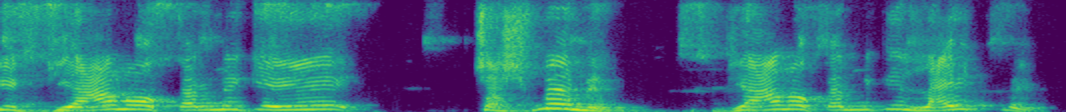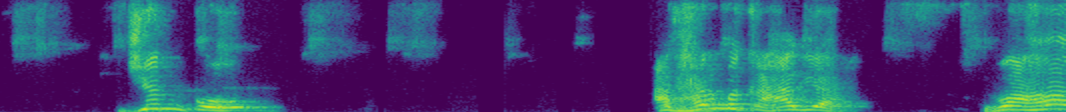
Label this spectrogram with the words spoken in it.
कि ज्ञान और कर्म के चश्मे में, ज्ञान और कर्म की लाइट में जिनको अधर्म कहा गया। वह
